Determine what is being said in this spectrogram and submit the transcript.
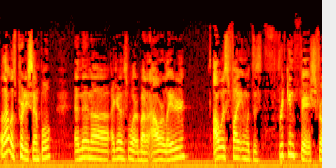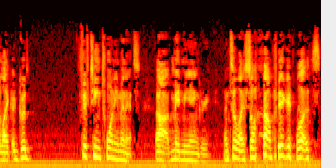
well, that was pretty simple. And then, uh, I guess, what, about an hour later, I was fighting with this freaking fish for like a good 15, 20 minutes. Uh, made me angry until I saw how big it was.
